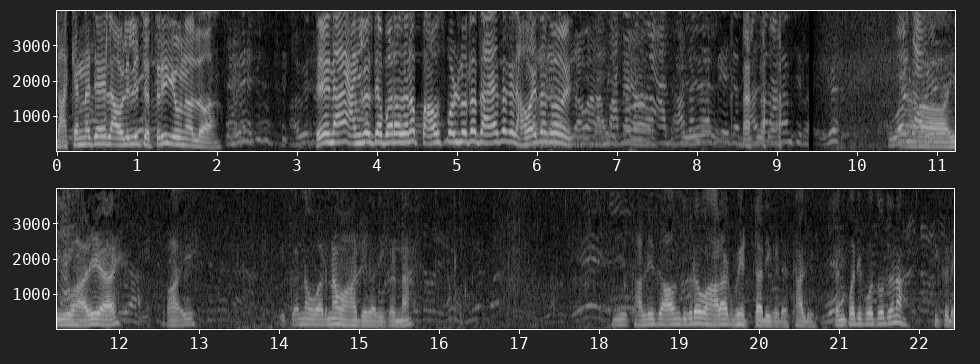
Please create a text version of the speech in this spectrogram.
धाक्यांना जे लावलेली छत्री घेऊन आलो. हे नाही आणलंच त्या बरा झाला पाऊस पडलो तर जायचं काय धावायचं काय ही व्हाळी आहे. व्हाळी. इकडनं वरनं वाहत येतात इकडनं. मी खाली जाऊन तिकडे व्हाळाक भेटतात इकडे खाली. गणपती पोचवतो ना तिकडे.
